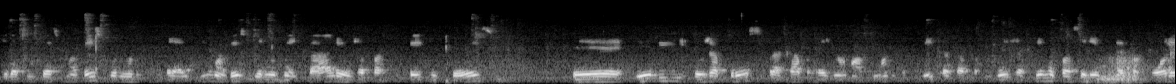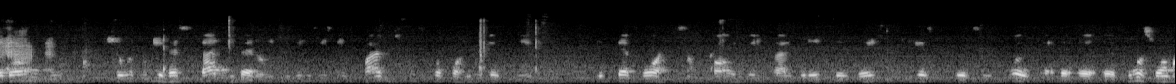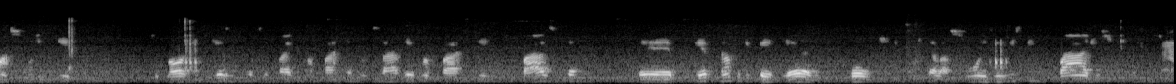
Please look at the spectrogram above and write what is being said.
que ele acontece uma vez por ano no Brasil, uma vez por ano na Itália, eu já participei dos dois. É, ele, eu já trouxe para cá, para a região amazônica, também para cá para também, já fiz uma parceria com o Metafora, ele é chama de Universidade de Verão. Inclusive, existem vários ocorrido desde tempo. E decorre São Paulo e durante dois dias, são duas, é, é, é, é, duas formações de nove dias, você faz uma parte avançada e uma parte básica, é, porque tanto de PNL, de coach, de constelações, existem vários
